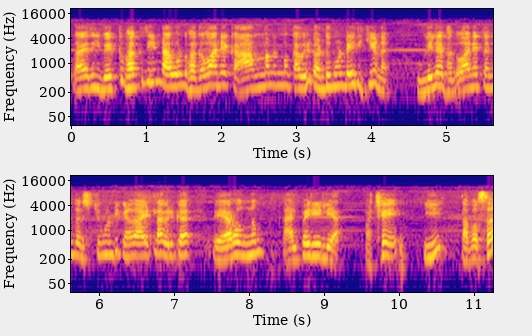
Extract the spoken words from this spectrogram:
അതായത് ഇവർക്ക് ഭക്തി ഉണ്ടാവുകൊണ്ട് ഭഗവാനെ കാണണമെന്നൊക്കെ അവർ കണ്ടുകൊണ്ടേ ഇരിക്കുകയാണ്. ഉള്ളിലെ ഭഗവാനെ തന്നെ ദർശിച്ചുകൊണ്ടിരിക്കുന്നതായിട്ടുള്ള അവർക്ക് വേറെ ഒന്നും താല്പര്യമില്ല. പക്ഷേ ഈ തപസ്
